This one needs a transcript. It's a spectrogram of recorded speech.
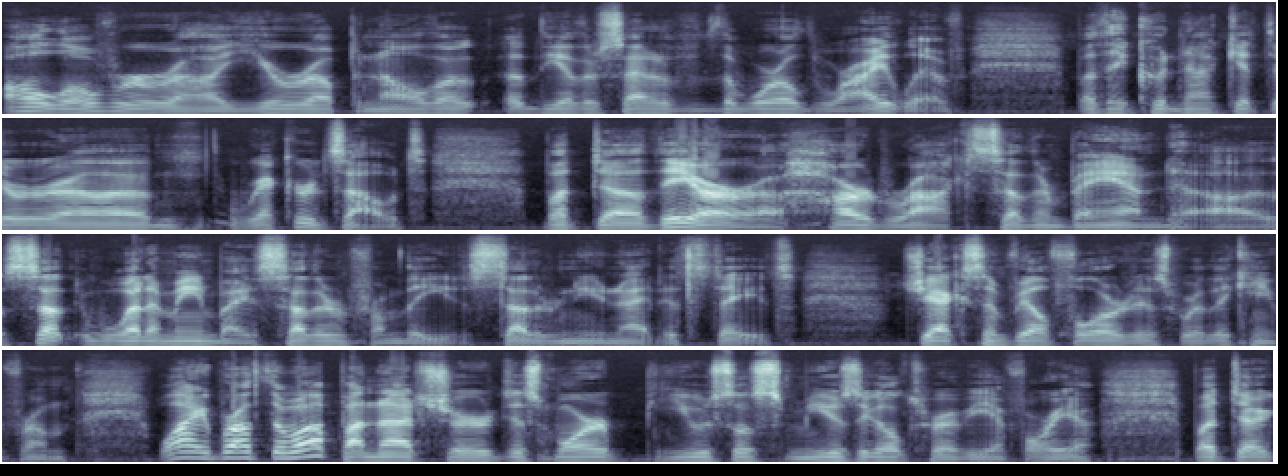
all over uh, Europe and all the, the other side of the world where I live, but they could not get their uh, records out. But uh, they are a hard rock Southern band. So, what I mean by Southern from the Southern United States. Jacksonville, Florida is where they came from. Why I brought them up, I'm not sure. Just more useless musical trivia for you. But uh,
